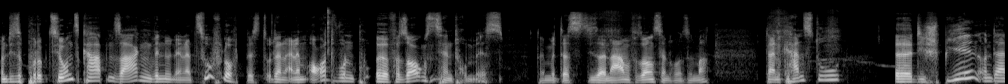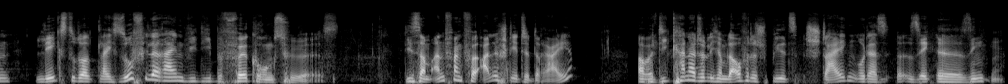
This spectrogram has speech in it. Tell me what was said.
Und diese Produktionskarten sagen, wenn du in einer Zuflucht bist oder in einem Ort, wo ein äh, Versorgungszentrum ist, damit das dieser Name Versorgungszentrum Sinn macht, dann kannst du äh, die spielen und dann legst du dort gleich so viele rein, wie die Bevölkerungshöhe ist. Die ist am Anfang für alle Städte drei, aber die kann natürlich im Laufe des Spiels steigen oder äh, äh, sinken.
